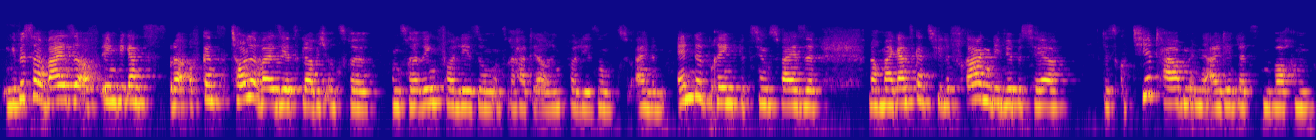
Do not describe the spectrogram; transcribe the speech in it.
in gewisser Weise auf irgendwie ganz oder auf ganz tolle Weise jetzt, glaube ich, unsere, unsere Ringvorlesung, unsere HTA-Ringvorlesung zu einem Ende bringt, beziehungsweise nochmal ganz, ganz viele Fragen, die wir bisher diskutiert haben in all den letzten Wochen,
